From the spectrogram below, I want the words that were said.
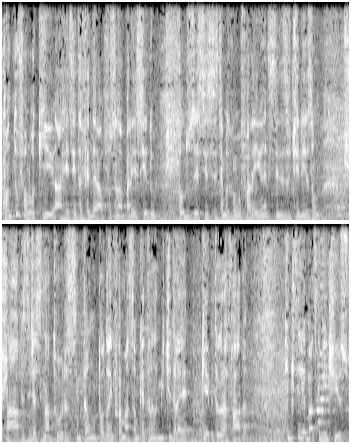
Quando tu falou que a Receita Federal funciona parecido, todos esses sistemas, como eu falei antes, eles utilizam chaves de assinaturas. Então, toda a informação que é transmitida é criptografada. O que, que seria basicamente isso?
